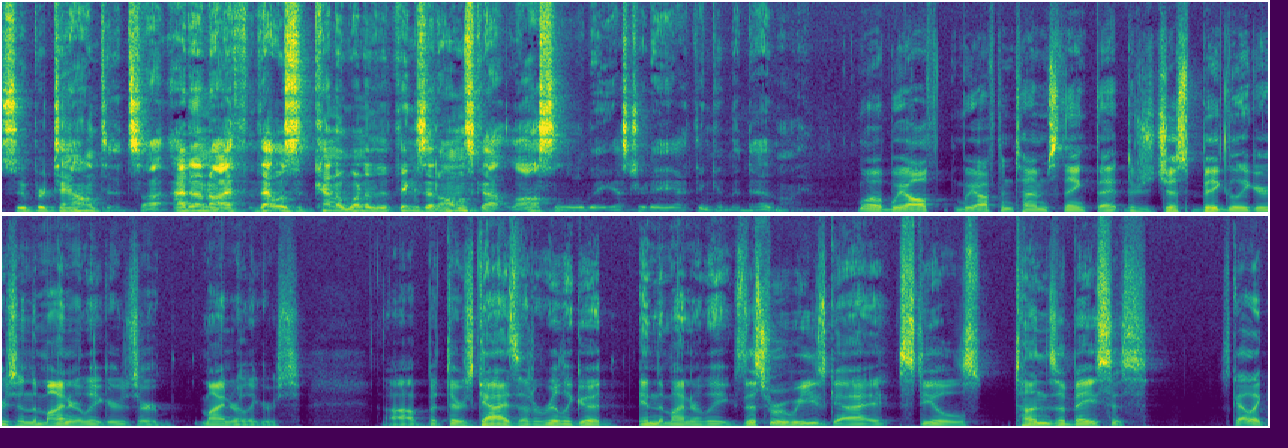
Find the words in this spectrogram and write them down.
super talented. So I, I don't know. I, that was kind of one of the things that almost got lost a little bit yesterday. I think in the deadline. Well, we all we oftentimes think that there's just big leaguers and the minor leaguers are minor leaguers, uh, but there's guys that are really good in the minor leagues. This Ruiz guy steals tons of bases. He's got like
